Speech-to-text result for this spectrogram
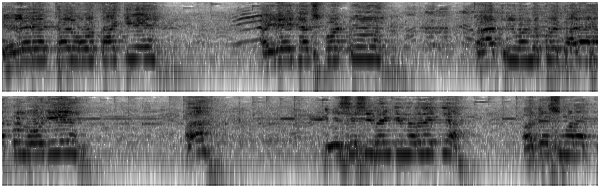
ಎಲ್ಲರ ಕಳ್ಳು ಓಟ್ ಹಾಕಿ ಐದೈದು ಲಕ್ಷ ಕೊಟ್ಟು ರಾತ್ರಿ ಒಂದು ಕೂಡ ಬಳೆ ಹಾಕೊಂಡು ಹೋಗಿ, ಆ? ಡಿ ಸಿ ಸಿ ಬ್ಯಾಂಕಿಂದ ನಡೆದೈತ್ಲ ಅಧ್ಯಕ್ಷ ಮಾಡಕ್.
